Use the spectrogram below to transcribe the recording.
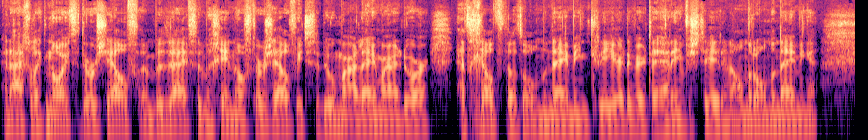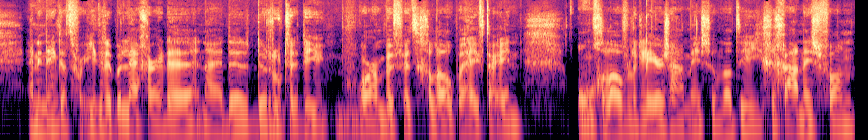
En eigenlijk nooit door zelf een bedrijf te beginnen of door zelf iets te doen, maar alleen maar door het geld dat de onderneming creëerde weer te herinvesteren in andere ondernemingen. En ik denk dat voor iedere belegger de, nou ja, de, de route die Warren Buffett gelopen heeft daarin ongelooflijk leerzaam is. Omdat hij gegaan is van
